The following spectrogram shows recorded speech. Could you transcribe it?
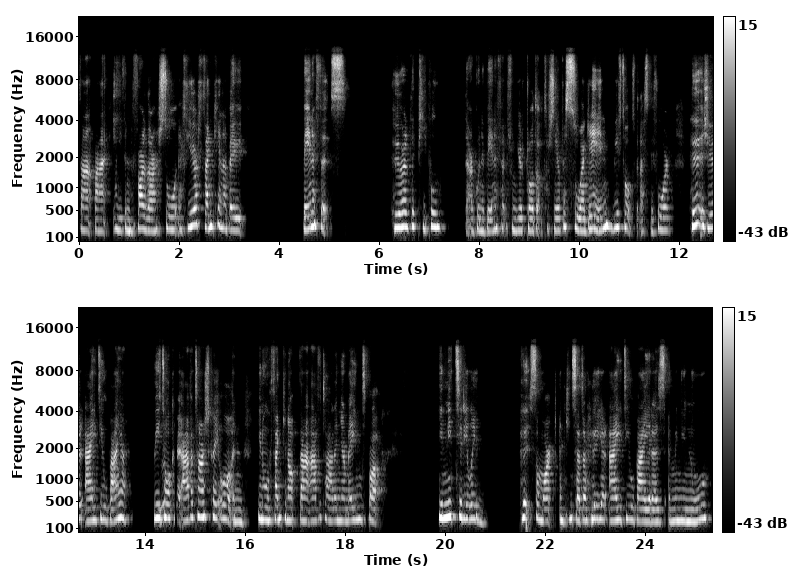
that back even further? So if you're thinking about benefits who are the people that are going to benefit from your product or service? So again, we've talked about this before. Who is your ideal buyer? We mm-hmm. talk about avatars quite a lot and you know thinking up that avatar in your mind, but you need to really put some work and consider who your ideal buyer is. And when you know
